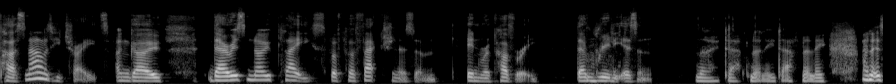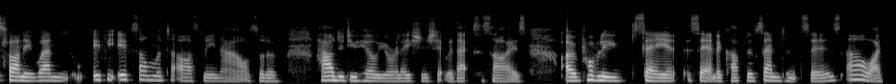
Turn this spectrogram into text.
personality traits and go, there is no place for perfectionism in recovery there mm-hmm. really isn't no definitely definitely. And it's funny when if if someone were to ask me now sort of how did you heal your relationship with exercise? I would probably say say in a couple of sentences. Oh i,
